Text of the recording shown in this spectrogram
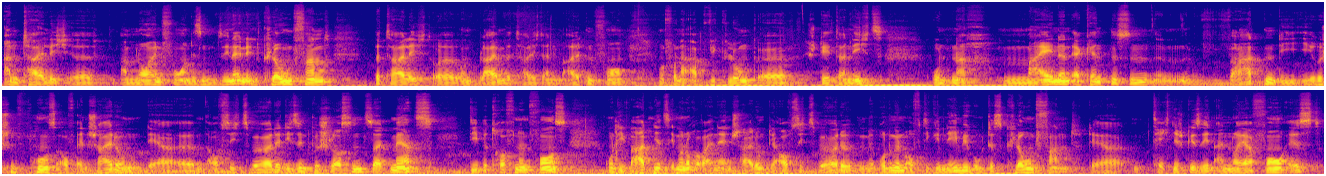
anteilig äh, am neuen Fonds, in diesem Sinne, in den Clone Fund beteiligt äh, und bleiben beteiligt an dem alten Fonds. Und von der Abwicklung äh, steht da nichts. Und nach meinen Erkenntnissen äh, warten die irischen Fonds auf Entscheidungen der äh, Aufsichtsbehörde. Die sind geschlossen seit März, die betroffenen Fonds. Und die warten jetzt immer noch auf eine Entscheidung der Aufsichtsbehörde, im Grunde genommen auf die Genehmigung des Clone Fund, der technisch gesehen ein neuer Fonds ist,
